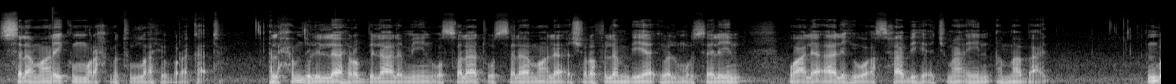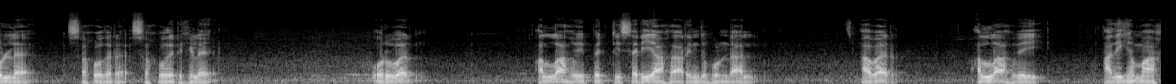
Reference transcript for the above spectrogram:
السلام عليكم ورحمة الله وبركاته الحمد لله رب العالمين والصلاة والسلام على أشرف الأنبياء والمرسلين وعلى آله وأصحابه أجمعين أما بعد அன்புள்ள சகோதர சகோதரிகளே ஒருவர் அல்லாஹுவை பற்றி சரியாக அறிந்து கொண்டால் அவர் அல்லாஹுவை அதிகமாக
